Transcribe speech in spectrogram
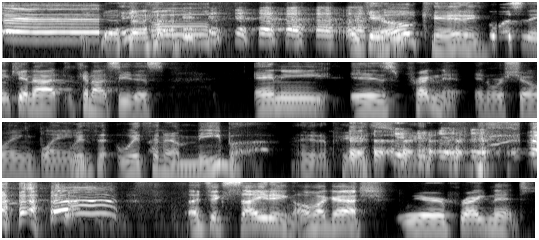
Oh, Okay. no kidding. Listening cannot cannot see this. Annie is pregnant, and we're showing Blaine. With with an amoeba, it appears. That's exciting. Oh my gosh. we're pregnant,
